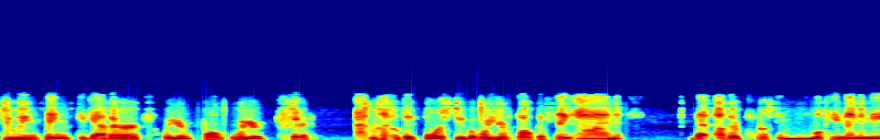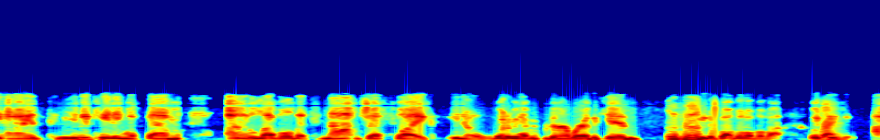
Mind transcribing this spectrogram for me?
doing things together where you're fo- where you're sort of I don't say forced to, but where you're focusing on that other person, looking them in the eyes, communicating with them, on a level that's not just like, you know, what are we having for dinner? Where are the kids? Mm-hmm. Blah blah blah blah blah. Which right. is, I,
